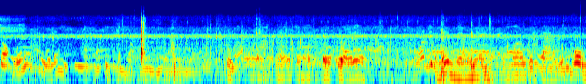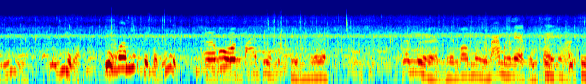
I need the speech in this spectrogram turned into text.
จอกมืออยู่นั่น ป็นกล้วยเลยนี่เหมียงนี่ว่าเป็นตานี่บ่มีมันมีหรอนี่ว่ามันเป็นแบบนี้เออพวกปลายตัวมันติ่มเลยเมื่อมือเห็นบ่มือม้ามือแรกผมใส่อยู่หันที่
